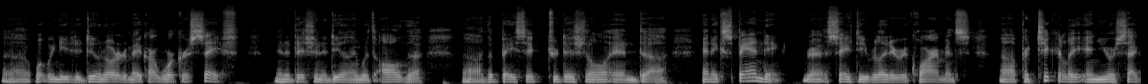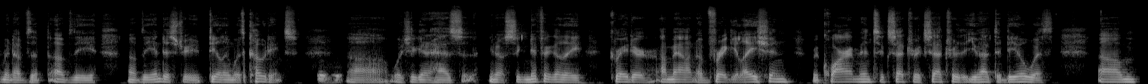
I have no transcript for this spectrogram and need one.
uh, what we needed to do in order to make our workers safe. In addition to dealing with all the uh, the basic, traditional, and uh, and expanding uh, safety related requirements, uh, particularly in your segment of the of the of the industry, dealing with coatings, mm-hmm. which again has you know significantly greater amount of regulation requirements, et cetera, et cetera, that you have to deal with. Um,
